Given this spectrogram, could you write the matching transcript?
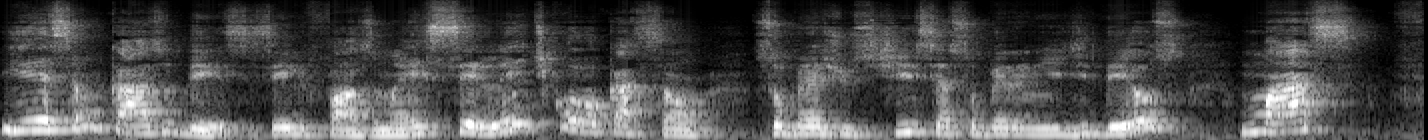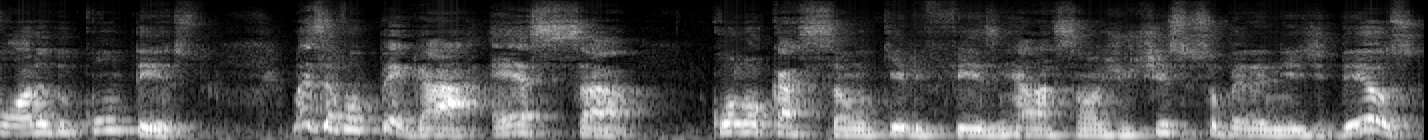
E esse é um caso desses. Ele faz uma excelente colocação sobre a justiça e a soberania de Deus, mas fora do contexto. Mas eu vou pegar essa colocação que ele fez em relação à justiça e soberania de Deus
